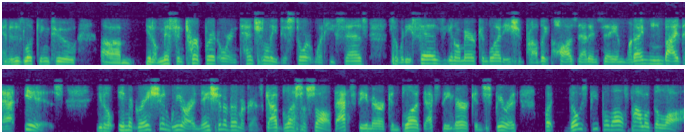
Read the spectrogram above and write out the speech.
and who's looking to um, you know misinterpret or intentionally distort what he says. So when he says you know American blood, he should probably pause that and say, and what I mean by that is you know, immigration, we are a nation of immigrants. God bless us all. That's the American blood. That's the American spirit. But those people all followed the law.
